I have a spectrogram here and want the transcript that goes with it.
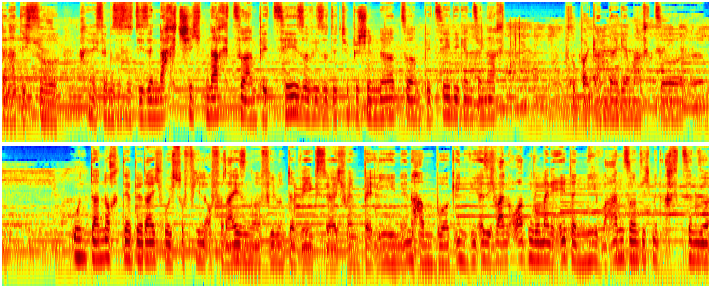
Dann hatte ich so, ich sag mal so, so diese Nachtschicht Nacht so am PC, so wie so der typische Nerd so am PC die ganze Nacht. Propaganda gemacht, so. Ähm, und dann noch der Bereich, wo ich so viel auf Reisen war, viel unterwegs. Ja, ich war in Berlin, in Hamburg, in Wien. Also ich war in Orten, wo meine Eltern nie waren, so und ich mit 18 so.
